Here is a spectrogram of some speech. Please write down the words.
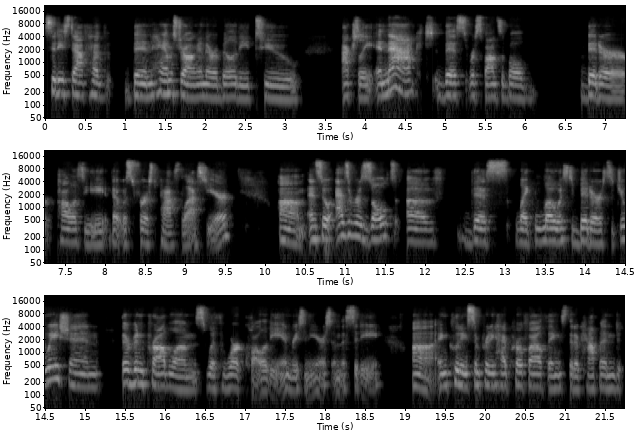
city staff have been hamstrung in their ability to actually enact this responsible bidder policy that was first passed last year. Um, and so as a result of this like lowest bidder situation, there have been problems with work quality in recent years in the city. uh, including some pretty high profile things that have happened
